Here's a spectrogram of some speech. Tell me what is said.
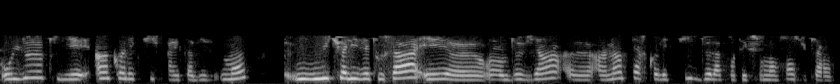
au lieu qu'il y ait un collectif par établissement, mutualiser tout ça et on devient un intercollectif de la protection de l'enfance du 49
